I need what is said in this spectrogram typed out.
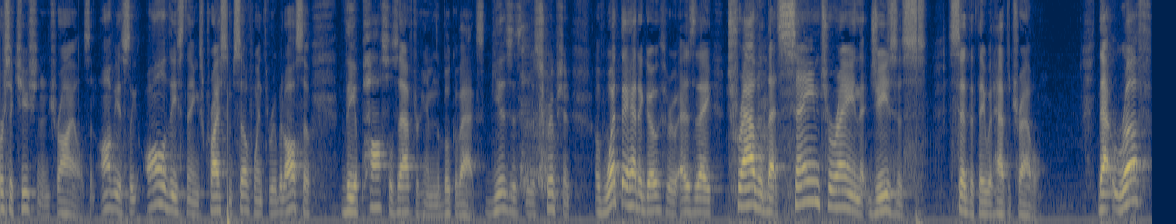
persecution and trials. And obviously, all of these things Christ himself went through, but also the apostles after him in the book of Acts gives us the description of what they had to go through as they traveled that same terrain that Jesus said that they would have to travel. That rough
